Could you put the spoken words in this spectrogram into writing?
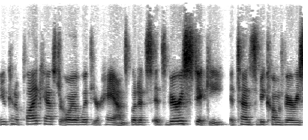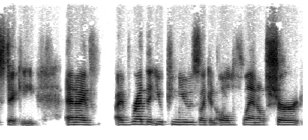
you can apply castor oil with your hands, but it's it's very sticky. It tends to become very sticky. And I've I've read that you can use like an old flannel shirt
